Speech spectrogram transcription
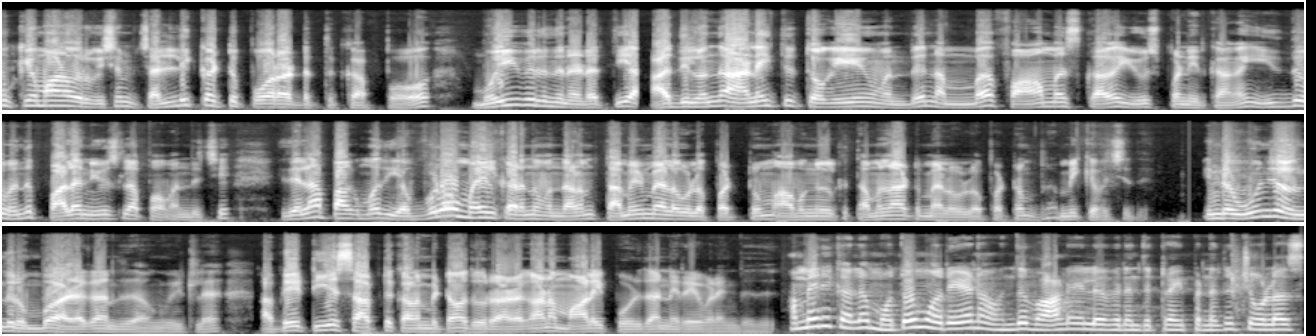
முக்கியமான ஒரு விஷயம் ஜல்லிக்கட்டு போராட்டத்துக்கு அப்போது மொய் விருந்து நடத்தி அதில் வந்து அனைத்து தொகையும் வந்து நம்ம ஃபார்மர்ஸ்க்காக யூஸ் பண்ணியிருக்காங்க. இது வந்து பல நியூஸில் அப்போ வந்துச்சு. இதெல்லாம் பார்க்கும்போது எவ்வளோ மைல் கடந்து வந்தாலும் தமிழ் மேலே உள்ள பற்றும் அவங்களுக்கு தமிழ்நாட்டு மேலே உள்ள பற்றும் பிரமிக்க வச்சுது. இந்த ஊஞ்சல் வந்து ரொம்ப அழகாக இருந்தது அவங்க வீட்டில் அப்படியே டீயை சாப்பிட்டு கிளம்பிட்டோம். அது ஒரு அழகான மாலை பொழுதாக நிறைவடைந்தது. அமெரிக்காவில் மொத முறையாக நான் வந்து வாழையில் விருந்து ட்ரை பண்ணது சோலாஸ்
